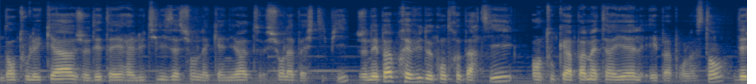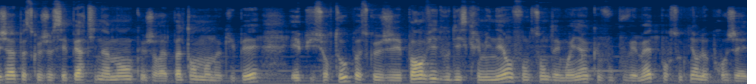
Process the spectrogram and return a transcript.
Dans tous les cas, je détaillerai l'utilisation de la cagnotte sur la page Tipeee. Je n'ai pas prévu de contrepartie, en tout cas pas matériel et pas pour l'instant. Déjà parce que je sais pertinemment que j'aurai pas le temps de m'en occuper, et puis surtout parce que j'ai pas envie de vous discriminer en fonction des moyens que vous pouvez mettre pour soutenir le projet.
